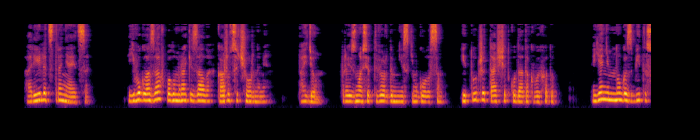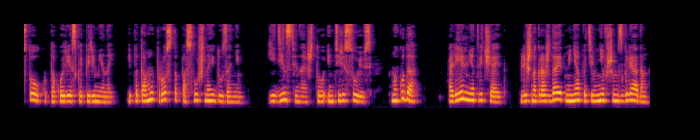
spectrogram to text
Ариэль отстраняется. Его глаза в полумраке зала кажутся черными. «Пойдем», — произносит твердым низким голосом и тут же тащит куда-то к выходу. Я немного сбита с толку такой резкой переменой и потому просто послушно иду за ним. Единственное, что интересуюсь, мы куда? Ариэль не отвечает, лишь награждает меня потемневшим взглядом,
